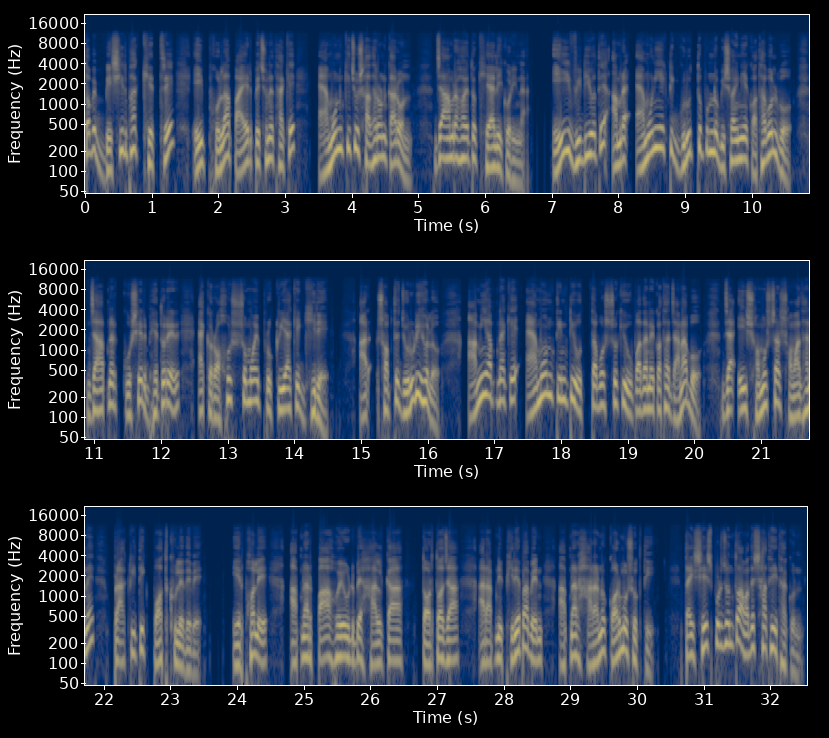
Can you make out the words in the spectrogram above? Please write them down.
তবে বেশিরভাগ ক্ষেত্রে এই ফোলা পায়ের পেছনে থাকে এমন কিছু সাধারণ কারণ যা আমরা হয়তো খেয়ালই করি না। এই ভিডিওতে আমরা এমনই একটি গুরুত্বপূর্ণ বিষয় নিয়ে কথা বলব যা আপনার কোষের ভেতরের এক রহস্যময় প্রক্রিয়াকে ঘিরে। আর সবচেয়ে জরুরি হল, আমি আপনাকে এমন তিনটি অত্যাবশ্যকীয় উপাদানের কথা জানাব যা এই সমস্যার সমাধানে প্রাকৃতিক পথ খুলে দেবে। এর ফলে আপনার পা হয়ে উঠবে হালকা, তরতজা, আর আপনি ফিরে পাবেন আপনার হারানো কর্মশক্তি। তাই শেষ পর্যন্ত আমাদের সাথেই থাকুন।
